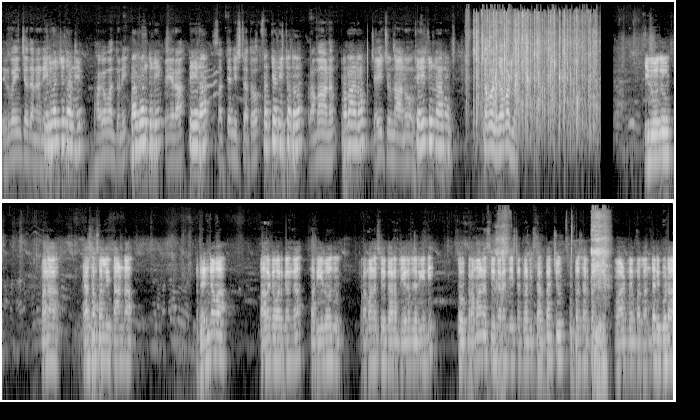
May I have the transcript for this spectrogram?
నిర్వహించదనని నిర్వహించుదని భగవంతుని భగవంతుని పేర పేర సత్యనిష్టతో సత్యనిష్టతో ప్రమాణం ప్రమాణం చేయుచున్నాను. చేస్తున్నాను చప్పట్లు చప్పట్లు ఈరోజు మన వ్యాసంపల్లి తాండా రెండవ పాలకవర్గంగా మరి ఈరోజు ప్రమాణ స్వీకారం చేయడం జరిగింది. సో ప్రమాణ స్వీకారం చేసినటువంటి సర్పంచ్ ఉప సర్పంచ్ వార్డు మెంబర్లు అందరికీ కూడా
